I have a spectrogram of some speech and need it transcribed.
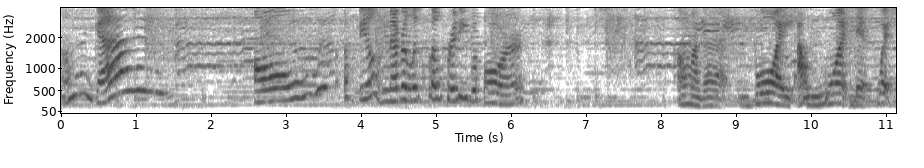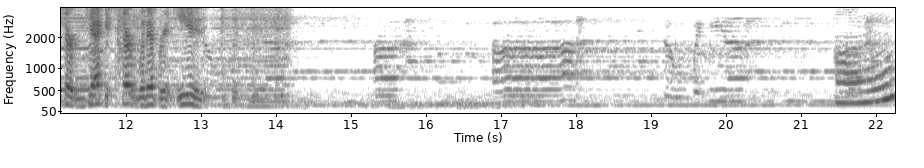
Oh my god. Oh, a field never looked so pretty before. Oh my god. Boy, I want that sweatshirt, jacket, shirt, whatever it is. Oh.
